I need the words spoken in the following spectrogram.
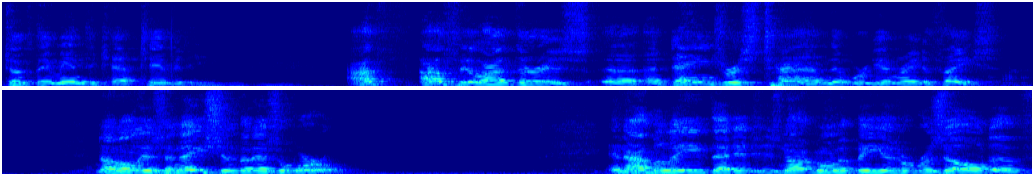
took them into captivity. I I feel like there is a, a dangerous time that we're getting ready to face. Not only as a nation, but as a world. And I believe that it is not going to be as a result of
